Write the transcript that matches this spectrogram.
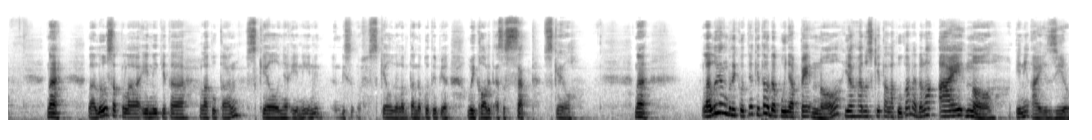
Nah, Lalu setelah ini kita lakukan scale-nya ini, ini di scale dalam tanda kutip ya, we call it as a set scale. Nah, lalu yang berikutnya kita udah punya P0, yang harus kita lakukan adalah I0. Ini I0,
